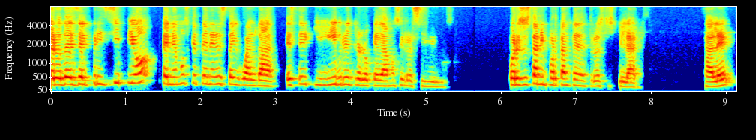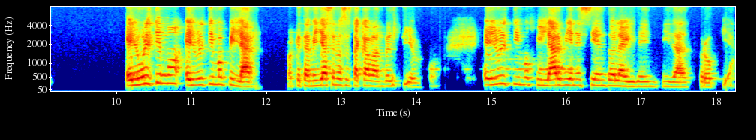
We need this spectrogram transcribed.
pero desde el principio tenemos que tener esta igualdad, este equilibrio entre lo que damos y recibimos. Por eso es tan importante dentro de estos pilares. ¿Sale? El último, el último pilar, porque también ya se nos está acabando el tiempo. El último pilar viene siendo la identidad propia.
